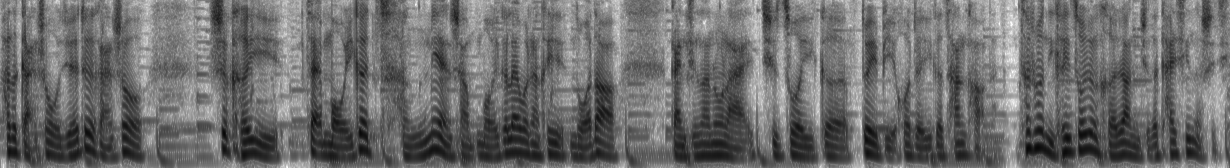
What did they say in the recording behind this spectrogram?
他的感受。我觉得这个感受是可以在某一个层面上、某一个 level 上可以挪到感情当中来去做一个对比或者一个参考的。他说，你可以做任何让你觉得开心的事情。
